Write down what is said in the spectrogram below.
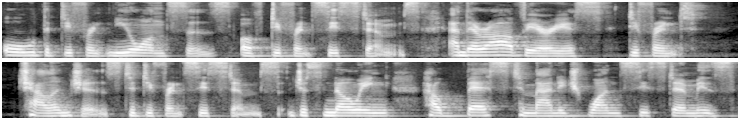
all the different nuances of different systems. And there are various different challenges to different systems. Just knowing how best to manage one system is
